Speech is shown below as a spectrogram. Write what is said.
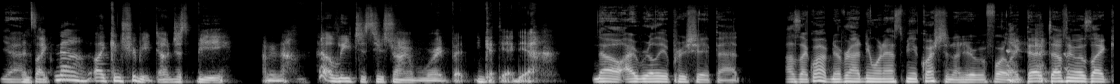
Yeah. And it's like, no, like contribute. Don't just be, I don't know, a leech is too strong of a word, but you get the idea. No, I really appreciate that. I was like, wow, I've never had anyone ask me a question on here before. Like that definitely was like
